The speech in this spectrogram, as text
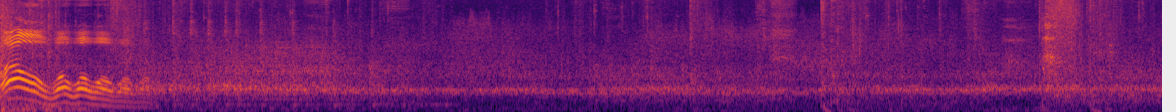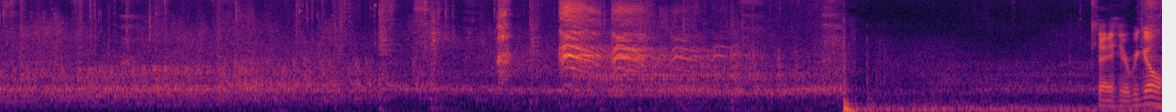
Whoa, whoa, whoa, whoa, whoa, whoa. Okay, here we go.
